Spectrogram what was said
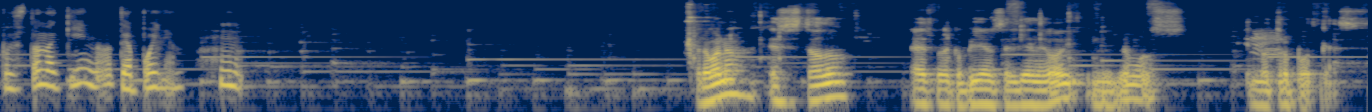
pues están aquí, ¿no? Te apoyan. Pero bueno, eso es todo. Gracias por acompañarnos el día de hoy y nos vemos en otro podcast.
